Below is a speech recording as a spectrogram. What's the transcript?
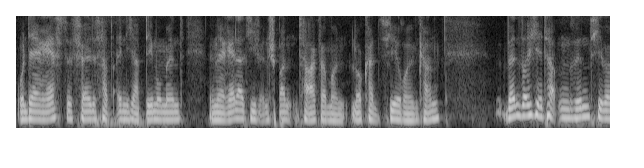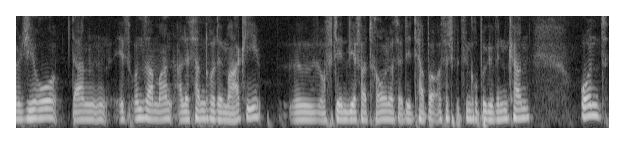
Und der Rest des Feldes hat eigentlich ab dem Moment einen relativ entspannten Tag, weil man locker ins Ziel rollen kann. Wenn solche Etappen sind hier beim Giro, dann ist unser Mann Alessandro De Marchi, auf den wir vertrauen, dass er die Etappe aus der Spitzengruppe gewinnen kann. Und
